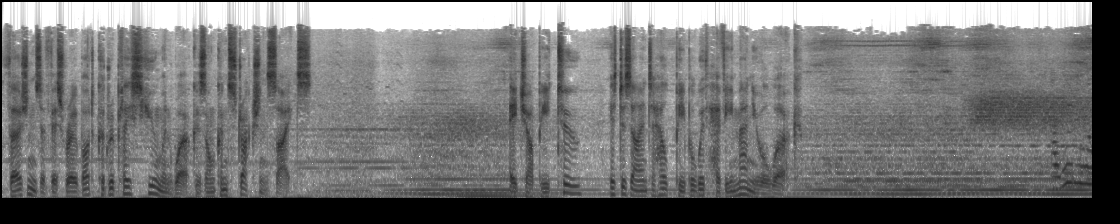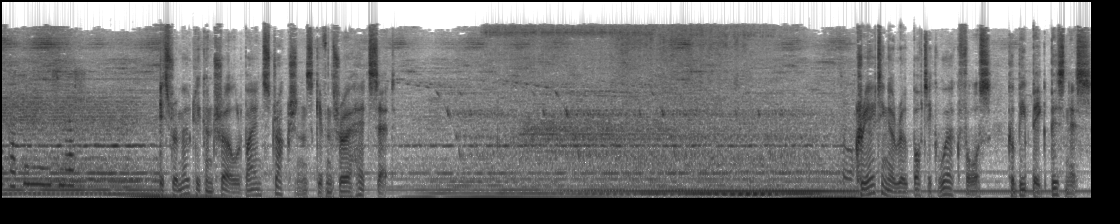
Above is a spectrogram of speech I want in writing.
versions of this robot could replace human workers on construction sites. HRP-2 is designed to help people with heavy manual work. It's remotely controlled by instructions given through a headset. Creating a robotic workforce could be big business,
